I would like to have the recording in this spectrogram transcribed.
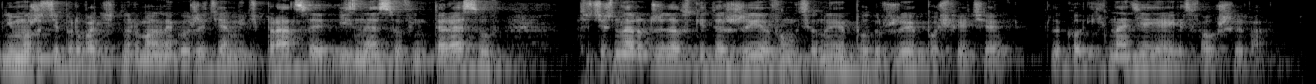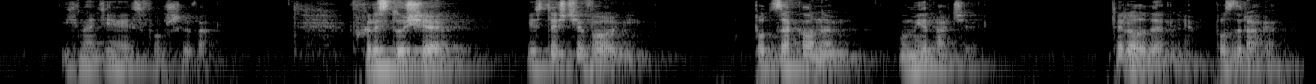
nie możecie prowadzić normalnego życia, mieć pracy, biznesów, interesów Przecież naród żydowski też żyje, funkcjonuje, podróżuje po świecie, tylko ich nadzieja jest fałszywa. Ich nadzieja jest fałszywa. W Chrystusie jesteście wolni. Pod zakonem umieracie. Tyle ode mnie. Pozdrawiam.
